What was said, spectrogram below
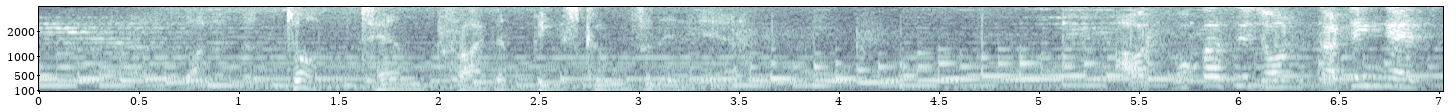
One of the top 10 private B schools in India. Our focus is on cutting edge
